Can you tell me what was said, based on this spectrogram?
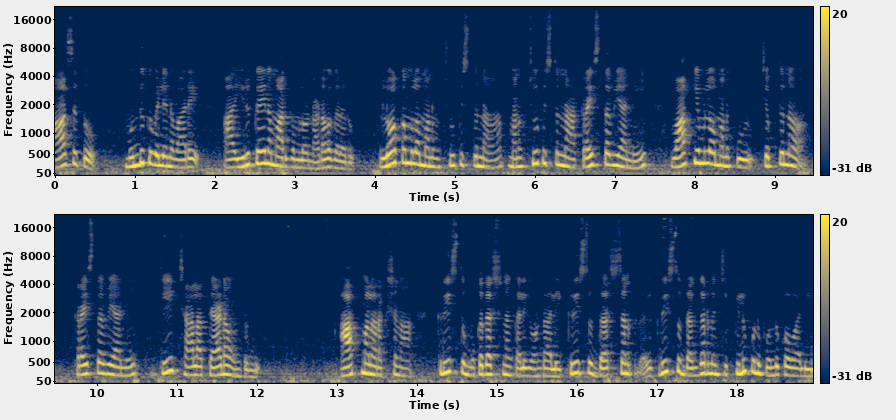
ఆశతో ముందుకు వెళ్ళిన వారే ఆ ఇరుకైన మార్గంలో నడవగలరు. లోకంలో మనం చూపిస్తున్న మనకు చూపిస్తున్న ఆ క్రైస్తవ్యాన్ని వాక్యంలో మనకు చెప్తున్న క్రైస్తవ్యానికి చాలా తేడా ఉంటుంది. ఆత్మల రక్షణ క్రీస్తు ముఖదర్శనం కలిగి ఉండాలి క్రీస్తు దర్శన క్రీస్తు దగ్గర నుంచి పిలుపును పొందుకోవాలి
